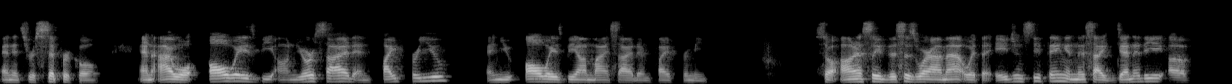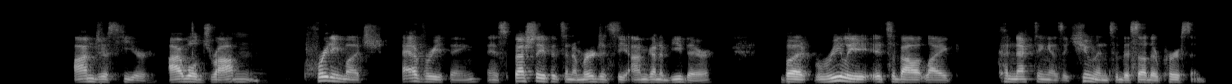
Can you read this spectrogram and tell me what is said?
and it's reciprocal. And I will always be on your side and fight for you, and you always be on my side and fight for me. So honestly, this is where I'm at with the agency thing and this identity of I'm just here. I will drop mm, pretty much everything, and especially if it's an emergency, I'm going to be there. But really, it's about like connecting as a human to this other person.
